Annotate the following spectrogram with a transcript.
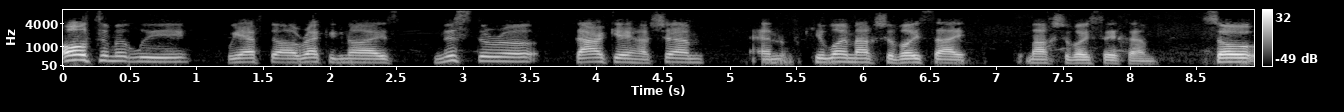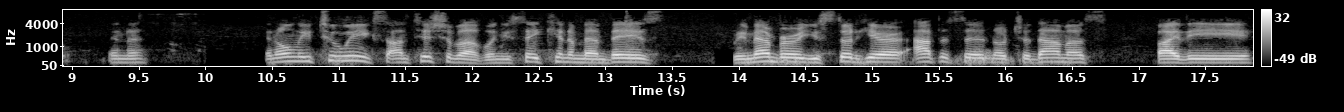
Ultimately, we have to recognize Nistara Darke Hashem and Kiloi Machshavoisai Machshavoiseichem. So, in, the, in only two weeks on Tisha B'Av, when you say Kinam Membez, remember you stood here opposite Notre Dame by the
